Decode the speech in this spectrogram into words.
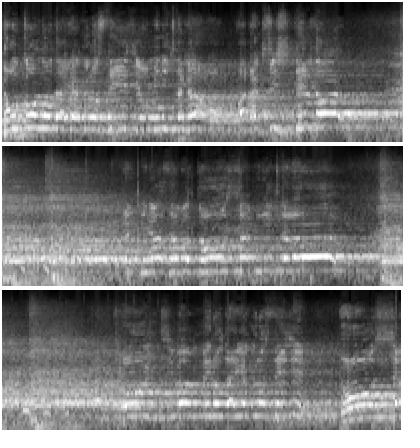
どこの大学のステージを見に来たか私知ってるぞ。皆様どうした見に来ただろ今日1番目の大学のステージどうした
